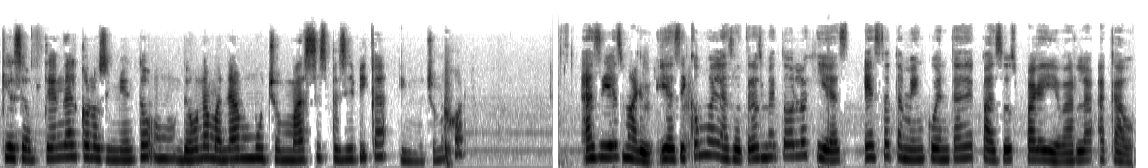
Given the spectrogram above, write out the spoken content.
que se obtenga el conocimiento de una manera mucho más específica y mucho mejor. Así es, Maru. Y así como las otras metodologías, esta también cuenta de pasos para llevarla a cabo.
